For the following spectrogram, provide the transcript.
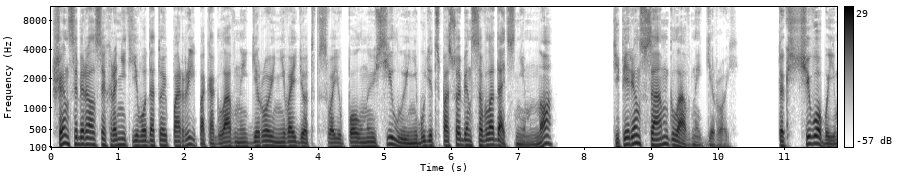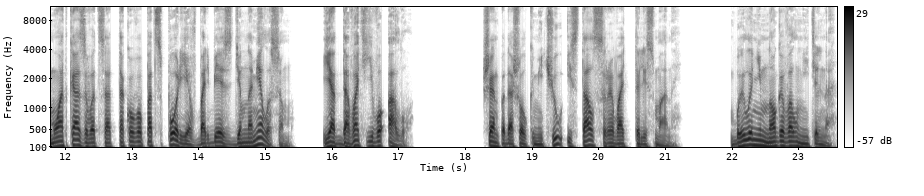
Шен собирался хранить его до той поры, пока главный герой не войдет в свою полную силу и не будет способен совладать с ним, но теперь он сам главный герой. Так с чего бы ему отказываться от такого подспорья в борьбе с Демномелосом и отдавать его Аллу? Шен подошел к мечу и стал срывать талисманы. Было немного волнительно.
